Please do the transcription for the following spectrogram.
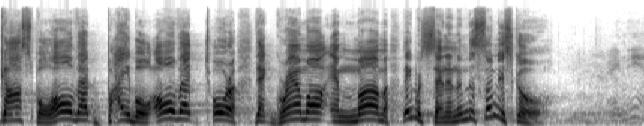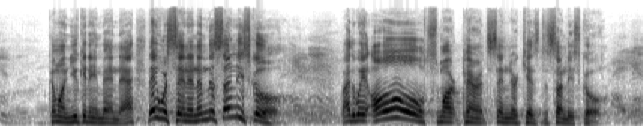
gospel, all that Bible, all that Torah that grandma and mama, they were sending them to Sunday school. Amen. Come on, you can amen that. They were sending them to Sunday school. Amen. By the way, all smart parents send their kids to Sunday school. Amen.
